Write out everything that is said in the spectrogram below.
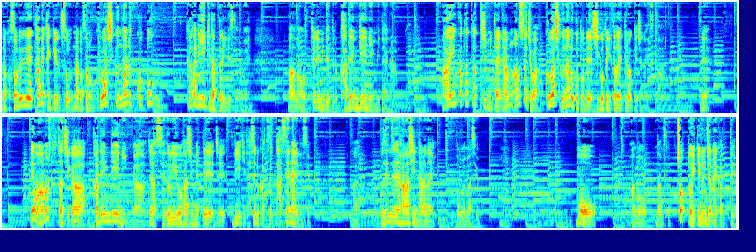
なんかそれで食べていける、そなんかその詳しくなることが利益だったらいいですけどね。あの、テレビに出てる家電芸人みたいな。ああいう方たちみたいに、あの、あの人たちは詳しくなることで仕事いただいてるわけじゃないですか。ね。でもあの人たちが、家電芸人が、じゃあ背取りを始めて、じゃあ利益出せるかって言ったら出せないですよ。はい。全然話にならないと思いますよ。うん、もう、あの、なんですか、ちょっといけるんじゃないかって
